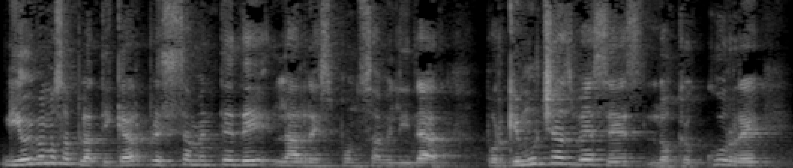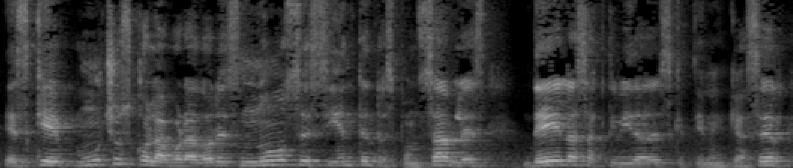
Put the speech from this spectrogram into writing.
Y hoy vamos a platicar precisamente de la responsabilidad, porque muchas veces lo que ocurre es que muchos colaboradores no se sienten responsables de las actividades que tienen que hacer.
